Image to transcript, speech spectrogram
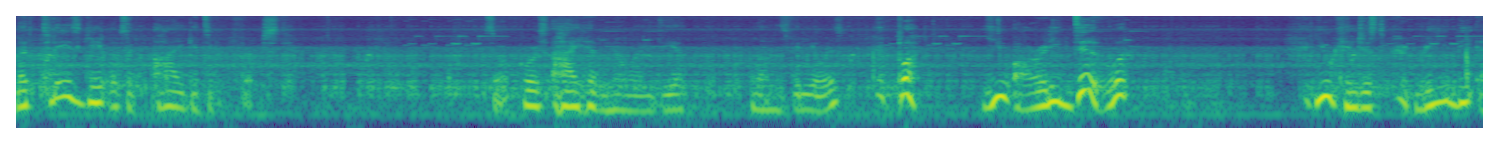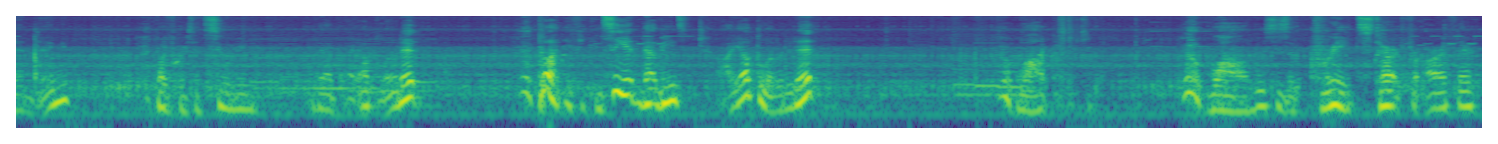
let today's game looks like I get to go first. So of course I have no idea how long this video is, but you already do. You can just read the ending, but of course assuming that I upload it. But if you can see it, that means I uploaded it. Wow. Wow, this is a great start for Arthur.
